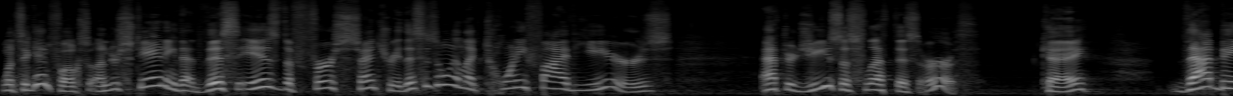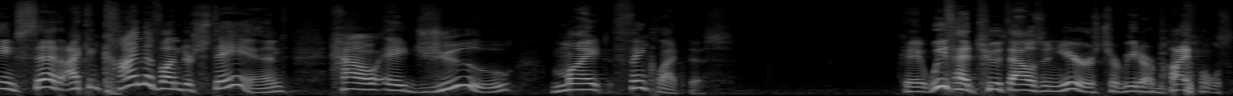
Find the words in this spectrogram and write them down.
Once again, folks, understanding that this is the first century, this is only like 25 years after Jesus left this earth, okay? That being said, I can kind of understand how a Jew might think like this. Okay, we've had 2,000 years to read our Bibles.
